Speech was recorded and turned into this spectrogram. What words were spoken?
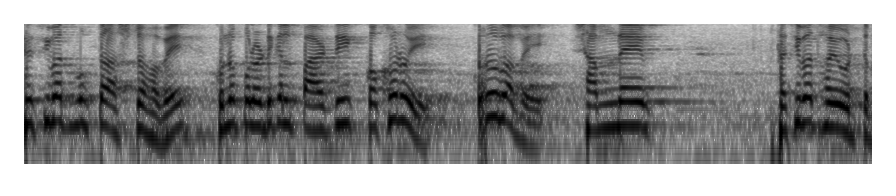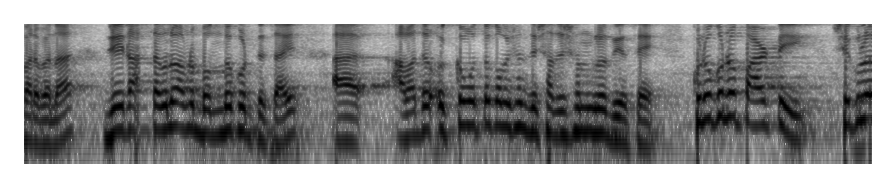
ফেসিবাদ মুক্ত রাষ্ট্র হবে, কোনো পলিটিক্যাল পার্টি কখনোই কোনোভাবে সামনে ফেসিবাদ হয়ে উঠতে পারবে না। যে রাস্তাগুলো আমরা বন্ধ করতে চাই আমাদের ঐক্যমত্য কমিশন যে সাজেশনগুলো দিয়েছে, কোনো কোনো পার্টি সেগুলো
